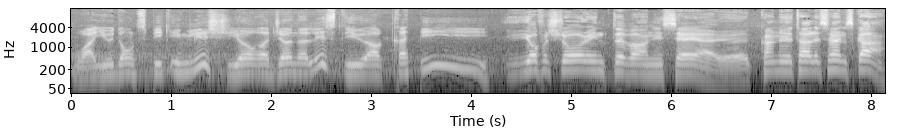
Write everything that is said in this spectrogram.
Why you don't speak English? You're a journalist. You are crappy. Jeg forstår ikke hva ni sier. Kan du tale svenska?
